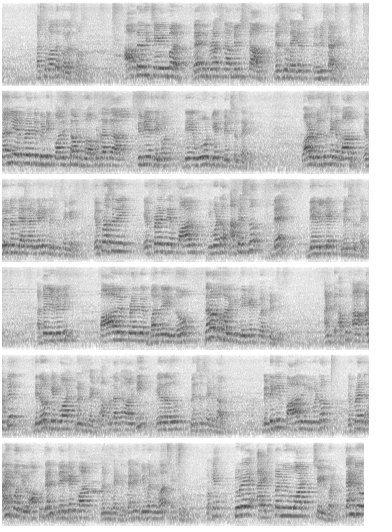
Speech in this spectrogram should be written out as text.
ఫస్ట్ మాత్రం కొలెస్ట్రాల్ వస్తుంది. After the child birth when the production of milk stop menstrual cycles will be started తల్లి ఎప్పుడైతే బిడ్డకి పాలిస్తూ ఉంటుందో అప్పుడు దాకా female they good they won't get menstrual cycle వాళ్ళు మెన్స్ట్రల్ సైకిల్ రాదు. Every month they are not getting menstrual cycle ఎప్పుడు వస్తుంది? ఎప్పుడైతే పాలు ఇవ్వటం ఆపేస్తుందో they they will get menstrual cycle అర్థం చెప్పింది పాలు ఎప్పుడైతే బంద్ అయిందో తర్వాత మళ్ళీ దే గెట్ వర్క్ మెన్సెస్ అంటే అప్పుడు అంటే they don't get what menses cycle అప్పుడు దాకా వాళ్ళకి ఏం రాదు? మెన్సెస్ సైకిల్ రాదు. బిడ్డకి పాలు ఇవ్వటం ఎప్పుడైతే అయిపోతుందో అప్పుడు then they get what menses cycle that is given in your textbook okay today I explain you what child birth thank you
